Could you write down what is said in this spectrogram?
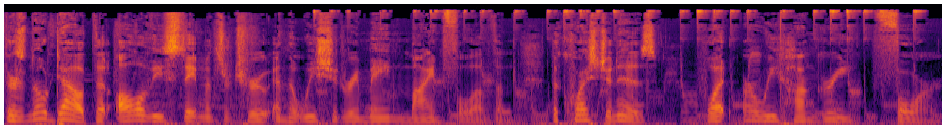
There's no doubt that all of these statements are true and that we should remain mindful of them. The question is, what are we hungry for?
